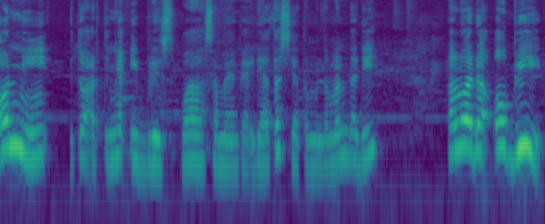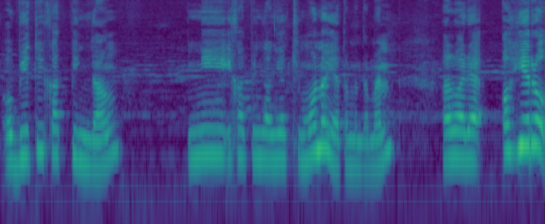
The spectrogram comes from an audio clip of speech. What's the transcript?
Oni itu artinya iblis. Wah sama yang kayak di atas ya teman-teman tadi. Lalu ada obi. Obi itu ikat pinggang. Ini ikat pinggangnya kimono ya teman-teman. Lalu ada ohiru.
